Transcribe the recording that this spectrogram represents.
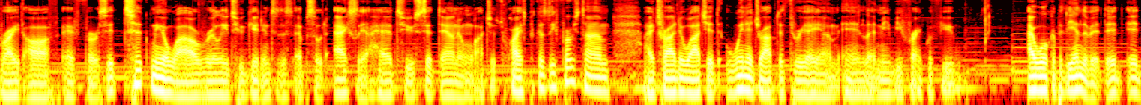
write off at first. It took me a while really to get into this episode. Actually, I had to sit down and watch it twice because the first time I tried to watch it when it dropped at 3 a.m. and let me be frank with you, I woke up at the end of it. It it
